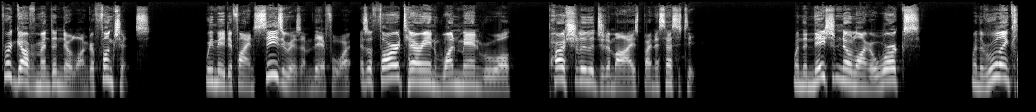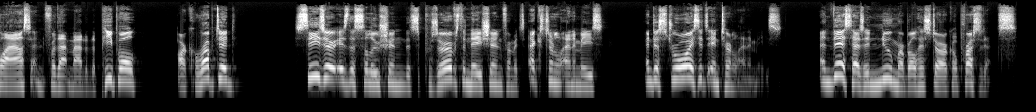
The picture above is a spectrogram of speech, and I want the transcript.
for a government that no longer functions. We may define Caesarism, therefore, as authoritarian one man rule partially legitimized by necessity. When the nation no longer works, when the ruling class, and for that matter the people, are corrupted, Caesar is the solution that preserves the nation from its external enemies and destroys its internal enemies. And this has innumerable historical precedents.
